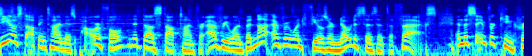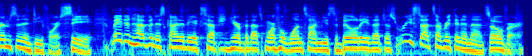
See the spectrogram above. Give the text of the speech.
Dio stopping time is powerful, and it does stop time for everyone, but not everyone feels or notices its effects. And the same for King Crimson and D4C. Made in Heaven is kind of the exception here, but that's more of a one-time use ability that just resets everything and that's over.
